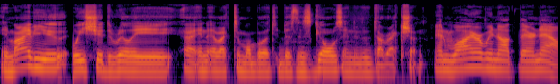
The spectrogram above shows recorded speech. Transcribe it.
in my view, we should really, uh, in electromobility business, goes in the direction. And why are we not there now?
